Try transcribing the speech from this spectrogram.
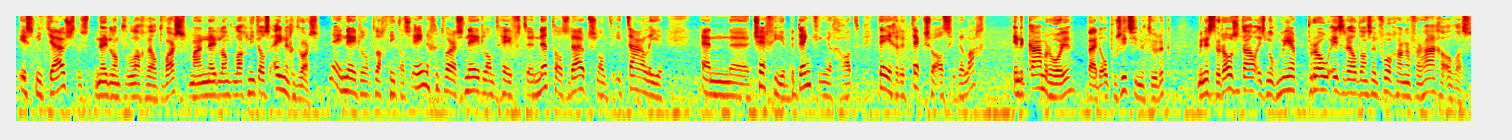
is niet juist. Dus Nederland lag wel dwars, maar Nederland lag niet als enige dwars? Nee, Nederland lag niet als enige dwars. Nederland heeft net als Duitsland, Italië en Tsjechië bedenkingen gehad tegen de tekst zoals die er lag. In de Kamer hoor je, bij de oppositie natuurlijk... minister Rosenthal is nog meer pro-Israël dan zijn voorganger Verhagen al was.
